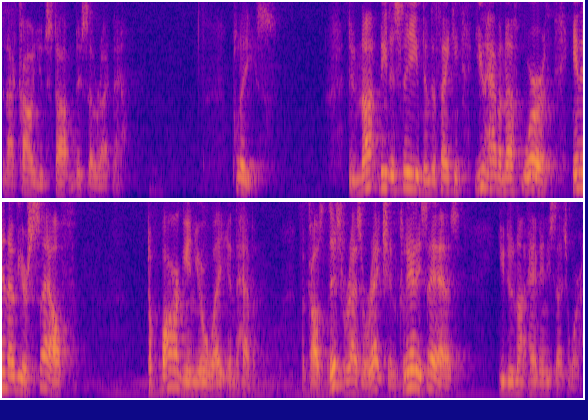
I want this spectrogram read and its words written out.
then I call you to stop and do so right now. Please do not be deceived into thinking you have enough worth in and of yourself to bargain your way into heaven. Because this resurrection clearly says you do not have any such worth.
